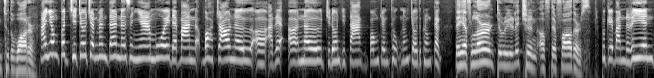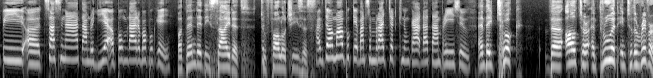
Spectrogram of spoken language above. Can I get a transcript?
into the water. ហើយខ្ញុំពិតជាចូលចិត្តមែនតើនៅសញ្ញាមួយដែលបានបោះចោលនៅអឺអរិយអឺនៅជីដូនជីតាកំប៉ុងជើងធុកនឹងចូលទៅក្នុងទឹក They have learned the religion of their fathers, ពួកគេបានរៀនពីអឺសាសនាតាមរយៈឪពុកម្ដាយរបស់ពួកគេ but then they decided to follow Jesus. ហើយបន្ទាប់មកពួកគេបានសម្រេចចិត្តក្នុងការដើរតាមព្រះយេស៊ូវ And they took the altar and threw it into the river.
